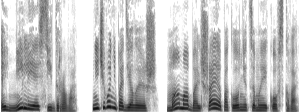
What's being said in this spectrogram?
Эмилия Сидорова. Ничего не поделаешь. Мама большая поклонница Маяковского.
